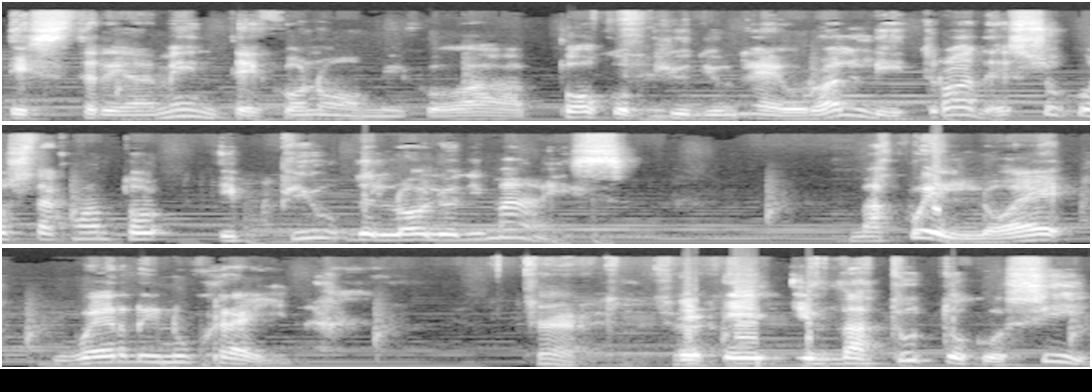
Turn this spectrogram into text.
estremamente economico, a poco sì. più di un euro al litro, adesso costa quanto e più dell'olio di mais. Ma quello è guerra in Ucraina. Certo, certo. E, e, va tutto così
